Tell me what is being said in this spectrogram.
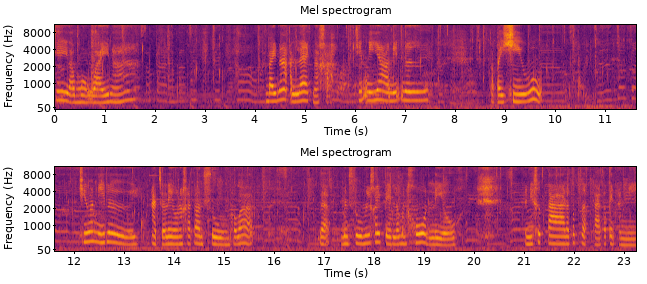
ที่เราโมไว้นะ ใบหน้าอันแรกนะคะ คลิปนี้ยาวนิดนึง ต่อไปคิ้ว คิดวันนี้เลย อาจจะเร็วนะคะตอนซูม เพราะว่า แบบมันซูมไม่ค่อยเป็นแล้วมันโคตรเร็ว อันนี้คือตาแล้วก็เปลือกตาก็เป็นอันนี้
